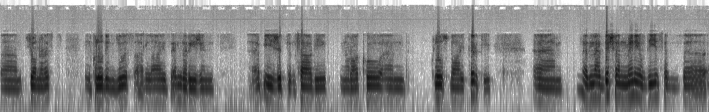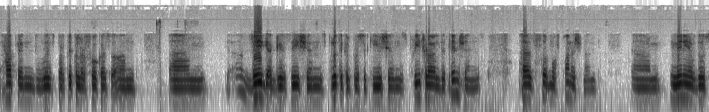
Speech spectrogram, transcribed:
um, journalists, including U.S. allies in the region, uh, Egypt and Saudi, Morocco, and close by Turkey. Um, in addition, many of these have uh, happened with particular focus on um, vague accusations, political prosecutions, pretrial detentions as form of punishment. Um, many of those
